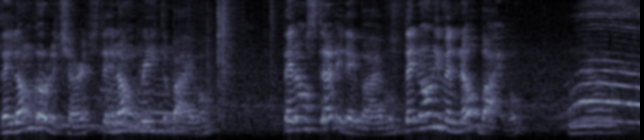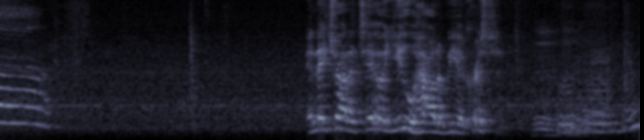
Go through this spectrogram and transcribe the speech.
They don't go to church. They don't read the Bible. They don't study their Bible. They don't even know Bible. And they try to tell you how to be a Christian. Mm-hmm.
